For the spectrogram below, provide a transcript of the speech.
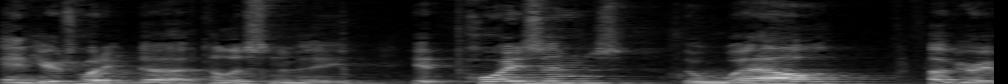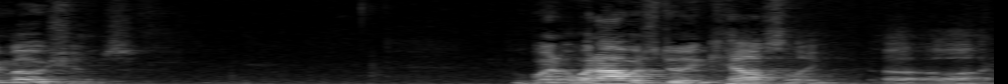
And here's what it does. Now, listen to me. It poisons the well of your emotions. When, when I was doing counseling uh, a lot,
